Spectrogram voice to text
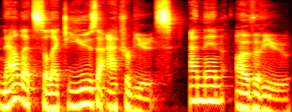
Now let's select User Attributes, and then Overview.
